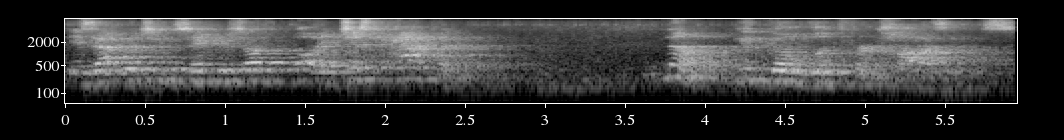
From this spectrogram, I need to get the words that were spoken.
is that what you'd say to yourself? Oh, it just happened. No, you'd go look for causes.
